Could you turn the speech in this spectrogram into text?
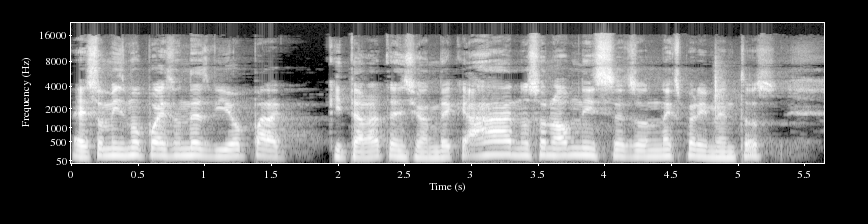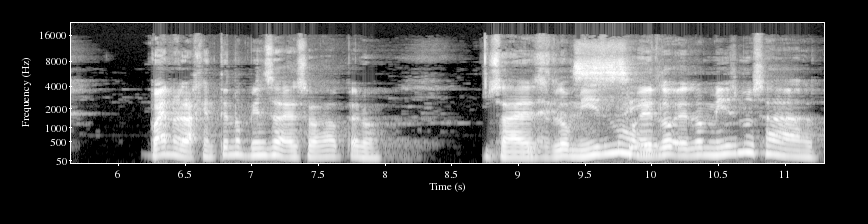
eso mismo puede ser un desvío para quitar la atención de que, ah, no son ovnis, son experimentos. Bueno, la gente no piensa eso, pero, o sea, es lo mismo, Sí. es, lo, es lo mismo, o sea,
